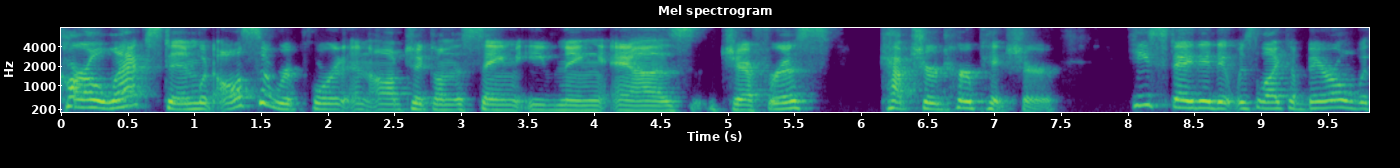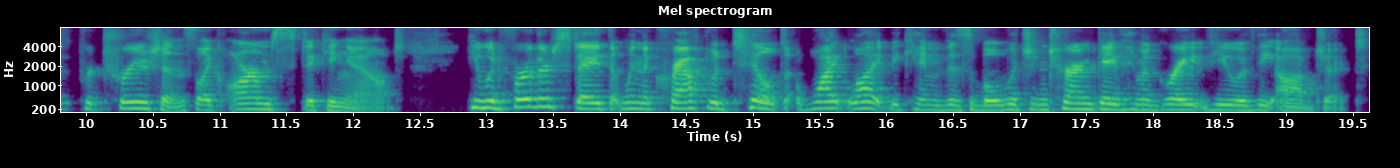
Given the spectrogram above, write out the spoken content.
Carl Laxton would also report an object on the same evening as Jeffress captured her picture. He stated it was like a barrel with protrusions, like arms sticking out. He would further state that when the craft would tilt, a white light became visible, which in turn gave him a great view of the object.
